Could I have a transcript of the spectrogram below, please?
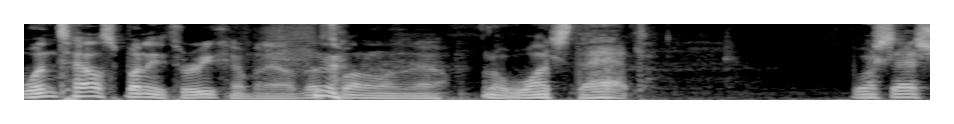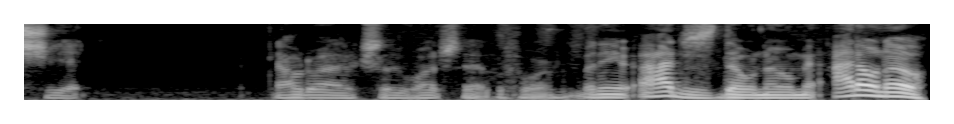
when's House Bunny 3 coming out? That's what I want to know. I'm gonna watch that. Watch that shit. How do I actually watch that before. But anyway, I just don't know, man. I don't know.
